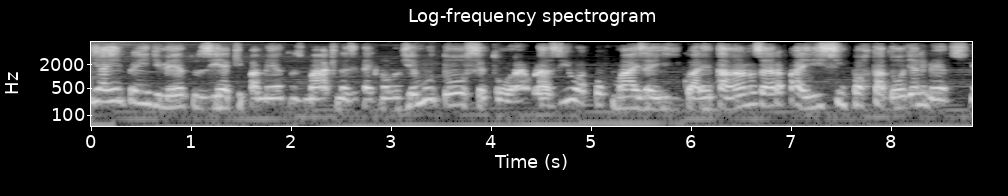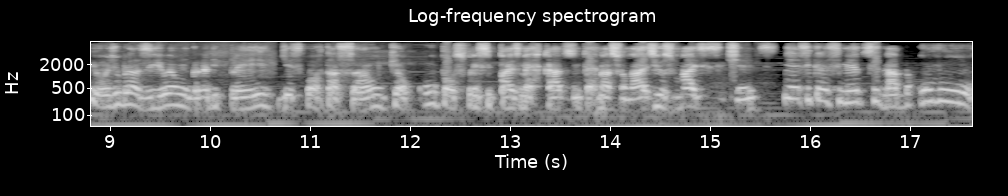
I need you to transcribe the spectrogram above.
e a empreendimentos e equipamentos, máquinas e tecnologia mudou o setor. Né? O Brasil, há pouco mais aí de 40 anos, era país importador de alimentos. E hoje o Brasil é um grande player de exportação que ocupa os principais mercados internacionais e os mais exigentes. E esse crescimento se dá como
